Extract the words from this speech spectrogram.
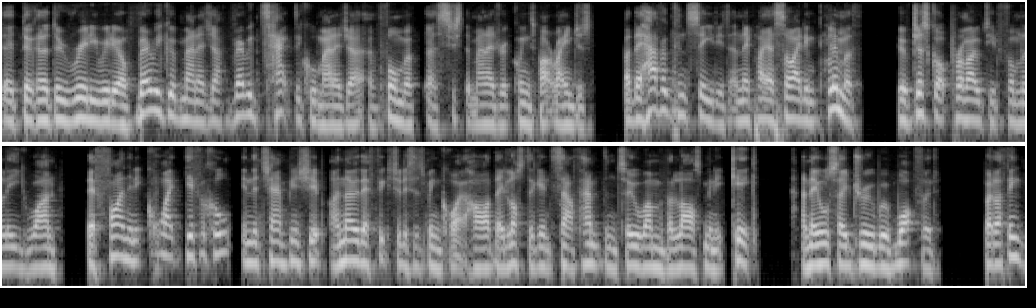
they're, they're going to do really, really well. Very good manager, very tactical manager, a former assistant manager at Queen's Park Rangers. But they haven't conceded, and they play a side in Plymouth who have just got promoted from League One. They're finding it quite difficult in the Championship. I know their fixture list has been quite hard. They lost against Southampton 2 1 with a last minute kick, and they also drew with Watford. But I think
